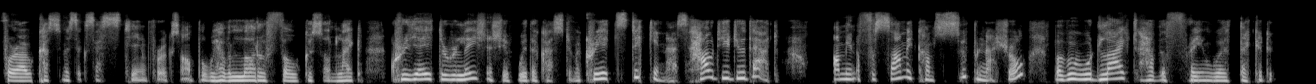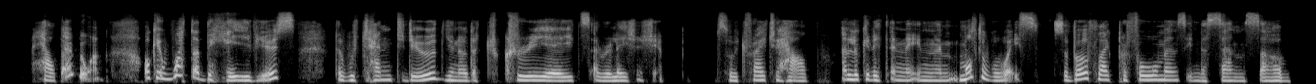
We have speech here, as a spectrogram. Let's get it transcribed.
for our customer success team for example we have a lot of focus on like create a relationship with the customer create stickiness. How do you do that? I mean for some it comes supernatural but we would like to have a framework that could help everyone. Okay what are behaviors that we tend to do you know that creates a relationship so we try to help and look at it in, in multiple ways. So both like performance in the sense of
